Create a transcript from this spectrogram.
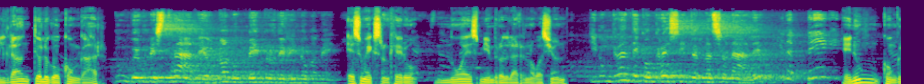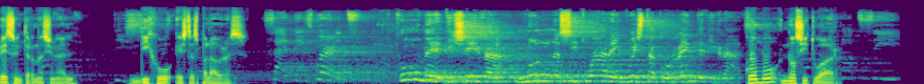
El gran teólogo Congar es un extranjero, no es miembro de la renovación. En un congreso internacional dijo estas palabras. ¿Cómo no situar?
